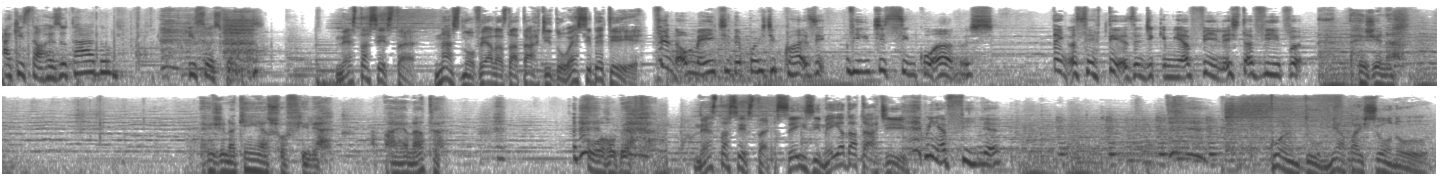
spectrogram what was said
Aqui está o resultado e suas coisas. Nesta sexta, nas novelas da tarde do SBT. Finalmente, depois de quase 25 anos, tenho a certeza de que minha filha está viva. Regina. Regina, quem é a sua filha? A Renata? Ou a Roberta? Nesta sexta, seis e meia da tarde. Minha filha. Quando me apaixono.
